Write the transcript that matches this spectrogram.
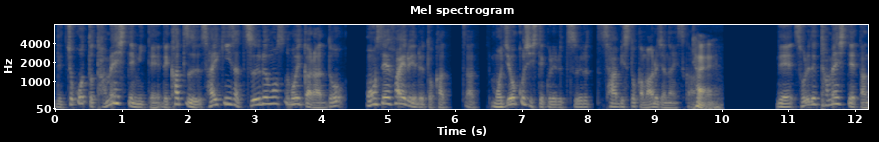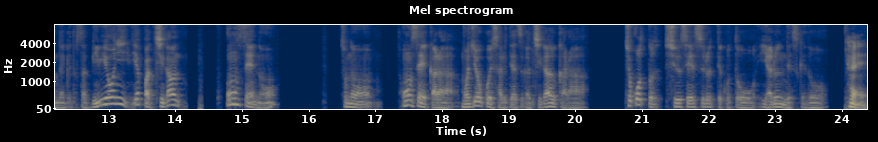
でちょこっと試してみてでかつ最近さツールもすごいからど音声ファイル入れるとか文字起こししてくれるツールサービスとかもあるじゃないですか。はい、で、それで試してたんだけどさ、微妙にやっぱ違う、音声の、その、音声から文字起こしされたやつが違うから、ちょこっと修正するってことをやるんですけど、はい。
